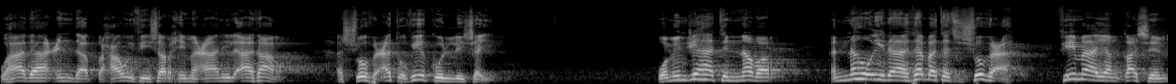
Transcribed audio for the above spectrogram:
وهذا عند الطحاوي في شرح معاني الآثار الشفعة في كل شيء. ومن جهة النظر أنه إذا ثبتت الشفعة فيما ينقسم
